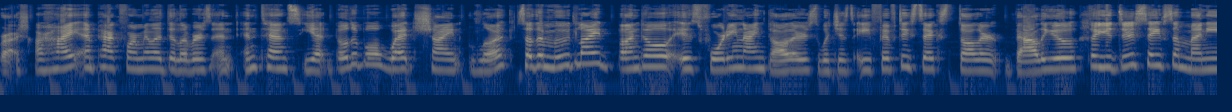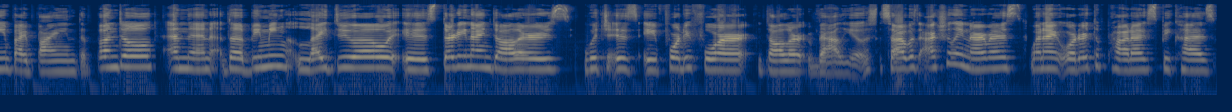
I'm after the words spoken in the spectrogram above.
brush. Our high impact formula delivers an intense yet buildable wet shine look. So the Mood Light bundle is $49, which is a $56 value. So you do save some money by buying the bundle. And then the Beaming Light Duo is $39 which is a $44 value. So I was actually nervous when I ordered the products because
